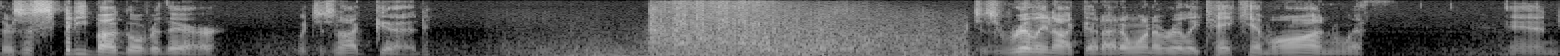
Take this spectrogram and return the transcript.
there's a spitty bug over there, which is not good. Which is really not good. I don't want to really take him on with... And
